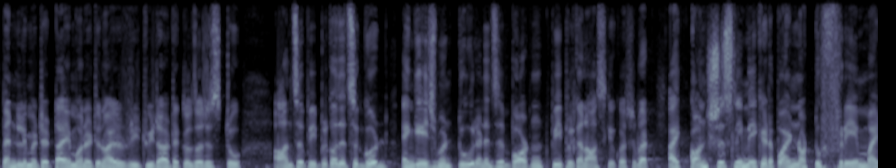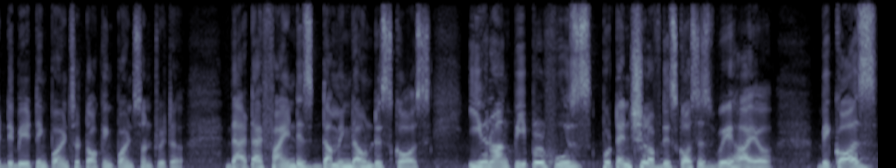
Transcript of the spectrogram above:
spend limited time on it, you know, I'll retweet articles or just to answer people because it's a good engagement tool and it's important people can ask you questions. But I consciously make it a point not to frame my debating points or talking points on Twitter. That I find is dumbing down discourse. Even among people whose potential of discourse is way higher because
